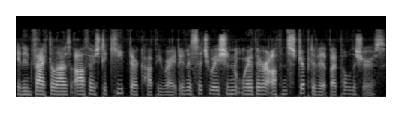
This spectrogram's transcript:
It in fact allows authors to keep their copyright in a situation where they're often stripped of it by publishers.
